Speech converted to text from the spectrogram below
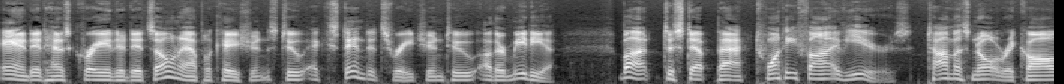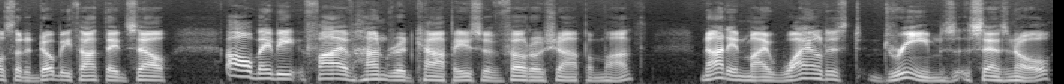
and it has created its own applications to extend its reach into other media. But to step back 25 years, Thomas Knoll recalls that Adobe thought they'd sell, oh, maybe 500 copies of Photoshop a month. Not in my wildest dreams, says Knoll,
